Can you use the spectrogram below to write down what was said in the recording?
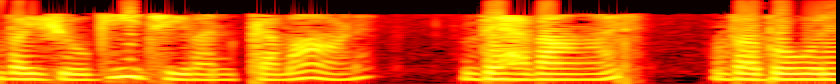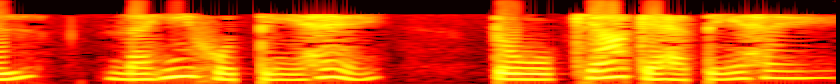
व योगी जीवन प्रमाण व्यवहार, व बोल नहीं होते हैं तो क्या कहते हैं?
